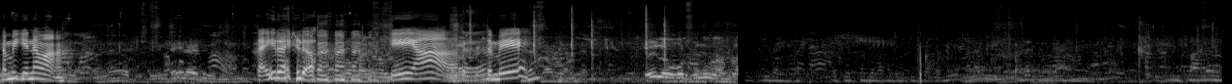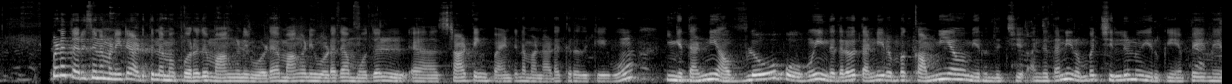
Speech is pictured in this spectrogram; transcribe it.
தம்பிக்கு என்னவா தைராய்டா ஏயா தம்பி. இப்படி தரிசனம் பண்ணிட்டு அடுத்து நம்ம போகிறது மாங்கனி ஓடை மாங்கனி ஓடை தான் முதல் ஸ்டார்டிங் பாயிண்ட் நம்ம நடக்கிறதுக்கேவும் இங்கே தண்ணி அவ்வளோ போகும். இந்த தடவை தண்ணி ரொம்ப கம்மியாகவும் இருந்துச்சு. அந்த தண்ணி ரொம்ப சில்லுன்னு இருக்கும் எப்பயுமே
